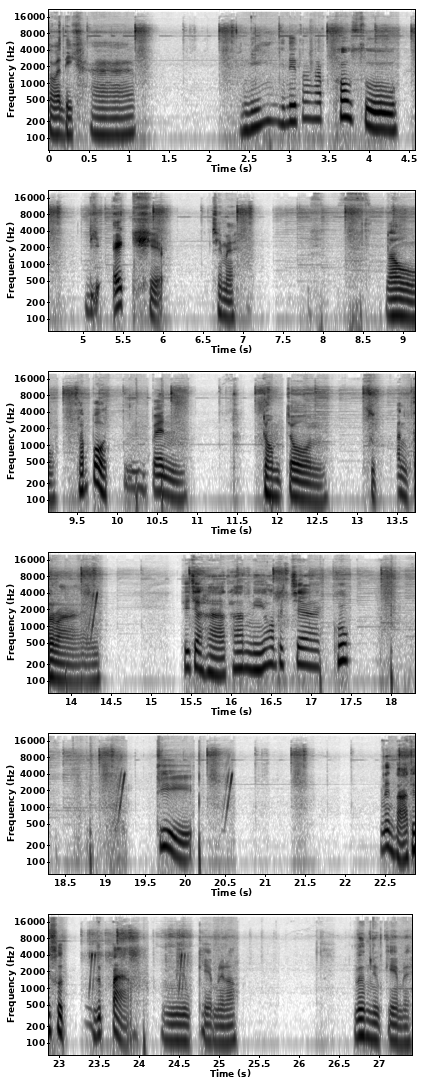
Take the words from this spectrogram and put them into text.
สวัสดีครับวันนี้ยินดีต้อนรับเข้าสู่ The X Shape ใช่ไหม เรารับบทเป็นโจอมโจรสุดอันตราย ที่จะหาทางหนีออกไปจากคุก ที่แน่นหนาที่สุดหรือเปล่านิวเกมเลยเนาะเริ่มนิวเกมเลย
